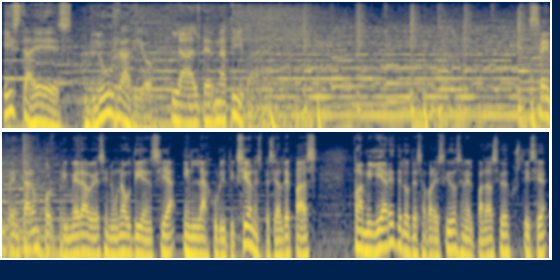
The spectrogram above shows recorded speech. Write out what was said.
Esta es Blue Radio, la alternativa. Se enfrentaron por primera vez en una audiencia en la Jurisdicción Especial de Paz familiares de los desaparecidos en el Palacio de Justicia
